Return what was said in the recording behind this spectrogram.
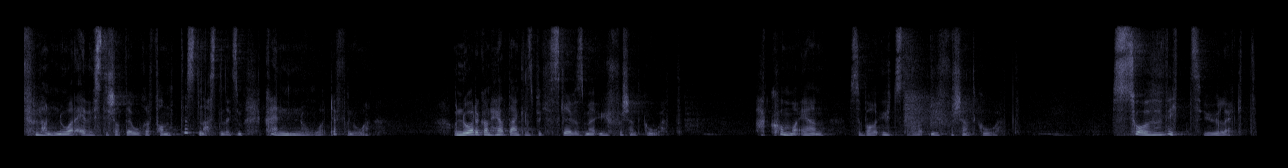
Full av nåde. Jeg visste ikke at det ordet fantes. nesten. Liksom. Hva er nåde for noe? Og Nåde kan helt enkelt beskrives med ufortjent godhet. Her kommer en som bare utstråler ufortjent godhet. Så vidt ulikt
